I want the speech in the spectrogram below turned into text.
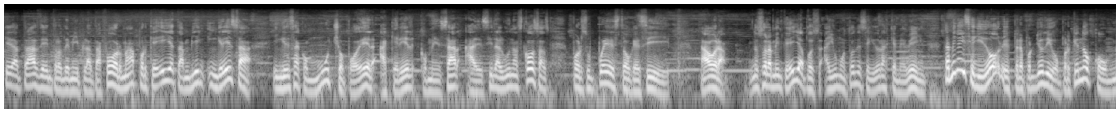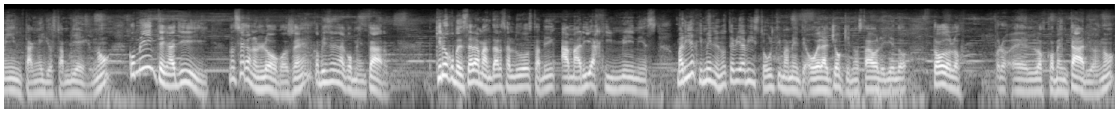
queda atrás dentro de mi plataforma porque ella también ingresa, ingresa con mucho poder a querer comenzar a decir algunas cosas. Por supuesto que sí. Ahora, no solamente ella, pues hay un montón de seguidoras que me ven. También hay seguidores, pero yo digo, ¿por qué no comentan ellos también, no? Comenten allí, no se hagan los locos, ¿eh? Comiencen a comentar. Quiero comenzar a mandar saludos también a María Jiménez. María Jiménez, no te había visto últimamente, o era yo quien no estaba leyendo todos los, eh, los comentarios, ¿no?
